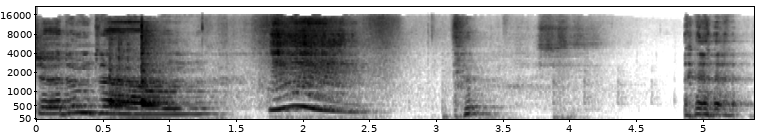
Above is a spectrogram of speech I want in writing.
shut him down.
